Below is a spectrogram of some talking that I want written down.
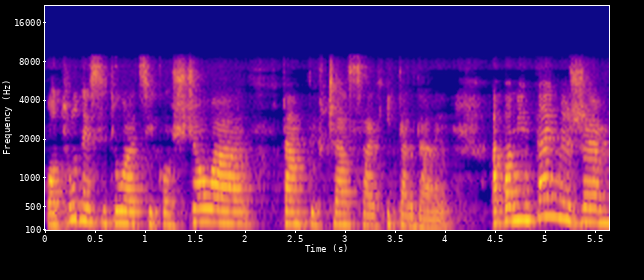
o trudnej sytuacji Kościoła w tamtych czasach i tak dalej. A pamiętajmy, że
